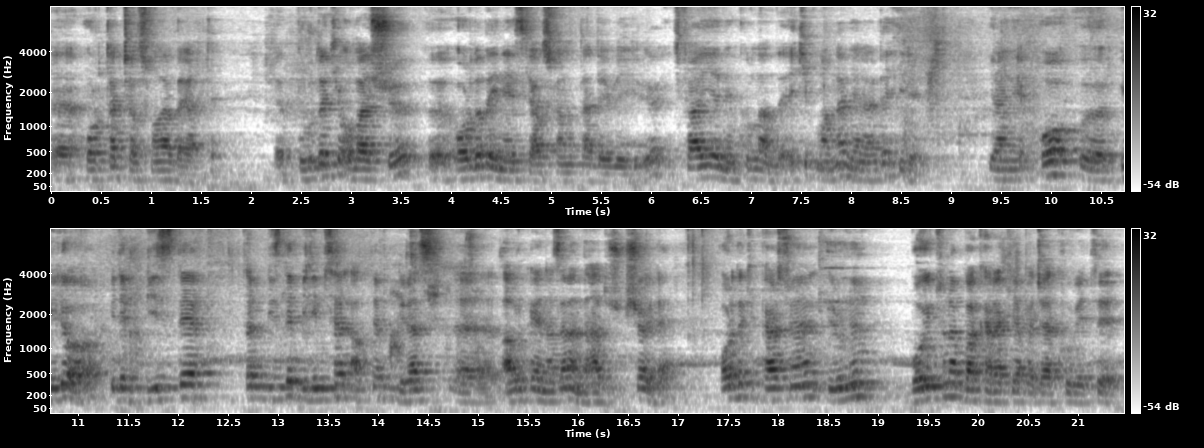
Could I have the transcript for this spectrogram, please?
e, ortak çalışmalar da yaptık. E, buradaki olay şu, e, orada da yine eski alışkanlıklar devreye giriyor. İtfaiyenin kullandığı ekipmanlar genelde iri. Yani o e, bilo, bir de bizde, tabii bizde bilimsel altyapı biraz Avrupa'ya nazaran daha düşük. Şöyle, oradaki personel ürünün boyutuna bakarak yapacağı kuvveti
